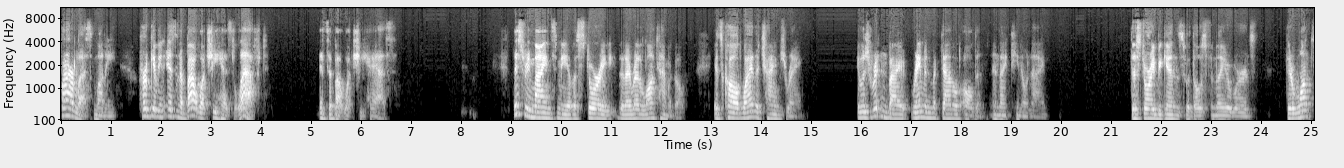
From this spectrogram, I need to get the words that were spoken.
far less money, her giving isn't about what she has left, it's about what she has. This reminds me of a story that I read a long time ago. It's called Why the Chimes Rang. It was written by Raymond MacDonald Alden in 1909. The story begins with those familiar words There once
